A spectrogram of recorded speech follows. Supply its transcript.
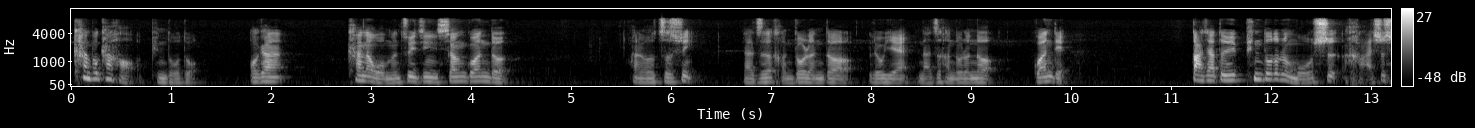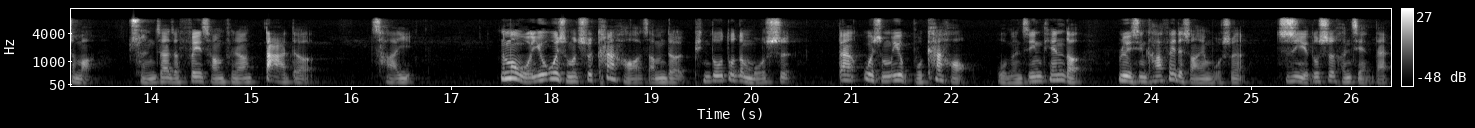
看不看好拼多多？我刚看了我们最近相关的很多资讯，乃至很多人的留言，乃至很多人的观点，大家对于拼多多的模式还是什么存在着非常非常大的差异。那么我又为什么去看好咱们的拼多多的模式，但为什么又不看好我们今天的瑞幸咖啡的商业模式呢？其实也都是很简单，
